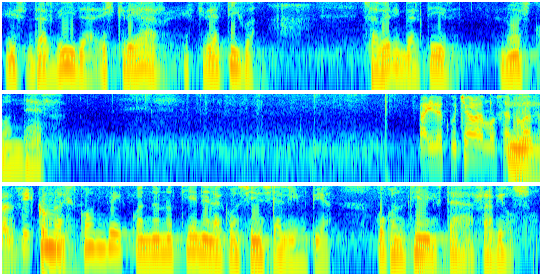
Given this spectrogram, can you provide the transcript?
es dar vida, es crear, es creativa. Saber invertir, no esconder. Ahí lo escuchábamos a Francisco. Uno esconde cuando no tiene la conciencia limpia o cuando tiene, está rabioso.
